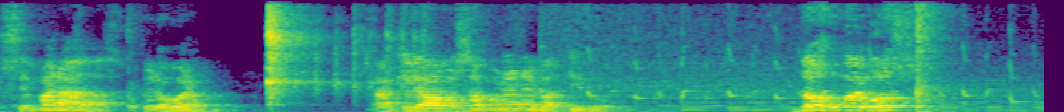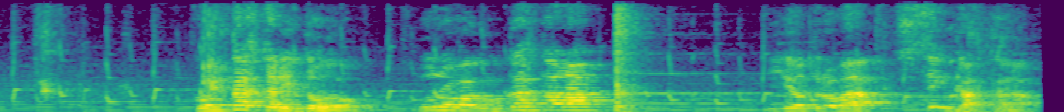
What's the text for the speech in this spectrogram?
separadas. Pero bueno, aquí la vamos a poner en el batido. Dos huevos con cáscara y todo. Uno va con cáscara y otro va sin cáscara.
